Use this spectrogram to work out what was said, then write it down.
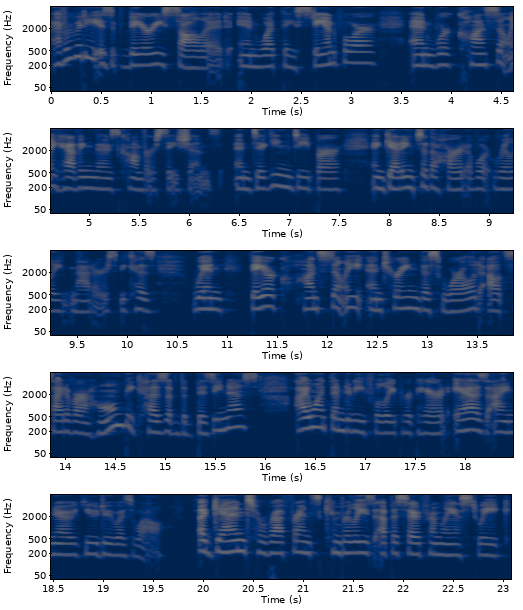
everybody is very solid in what they stand for. And we're constantly having those conversations and digging deeper and getting to the heart of what really matters. Because when they are constantly entering this world outside of our home because of the busyness, I want them to be fully prepared, as I know you do as well. Again, to reference Kimberly's episode from last week,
